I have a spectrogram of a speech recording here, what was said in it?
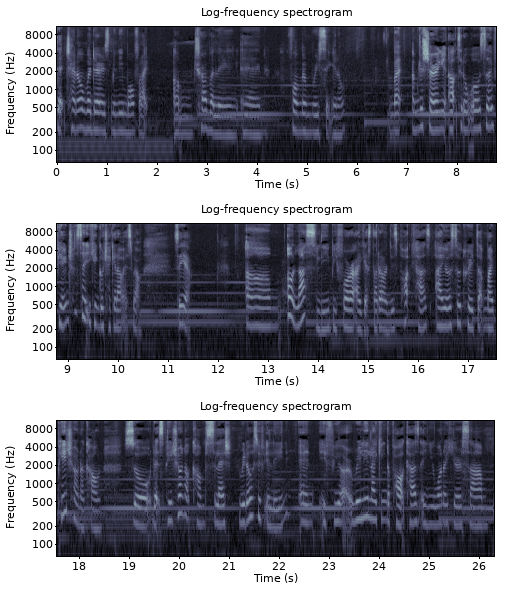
that channel over there is mainly more for like um traveling and for memory sake, you know. But I'm just sharing it out to the world, so if you're interested, you can go check it out as well. So yeah. Um, oh, lastly, before I get started on this podcast, I also created my Patreon account. So that's patreon.com slash riddles with Elaine. And if you are really liking the podcast and you want to hear some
